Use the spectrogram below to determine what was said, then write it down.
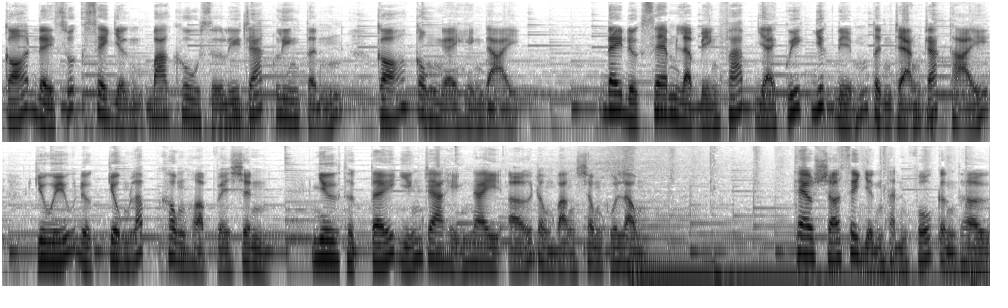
có đề xuất xây dựng 3 khu xử lý rác liên tỉnh có công nghệ hiện đại. Đây được xem là biện pháp giải quyết dứt điểm tình trạng rác thải, chủ yếu được chôn lấp không hợp vệ sinh, như thực tế diễn ra hiện nay ở đồng bằng sông Cửu Long. Theo Sở Xây dựng thành phố Cần Thơ,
